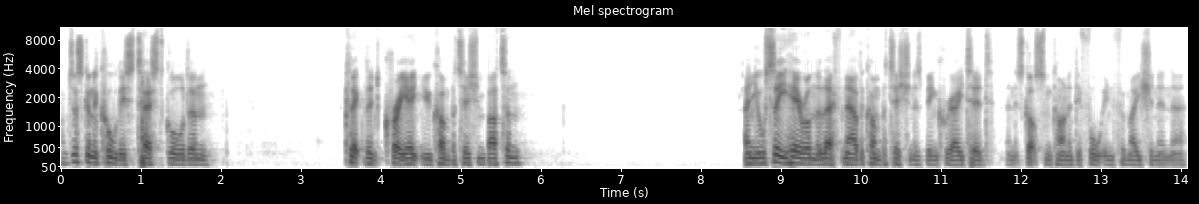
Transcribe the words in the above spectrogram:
I'm just going to call this test Gordon. Click the create new competition button. And you'll see here on the left now the competition has been created and it's got some kind of default information in there.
